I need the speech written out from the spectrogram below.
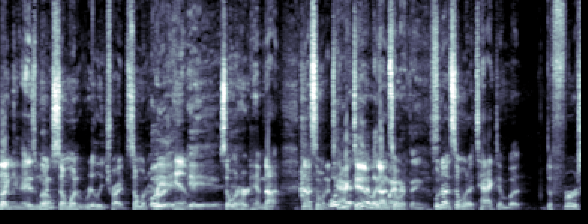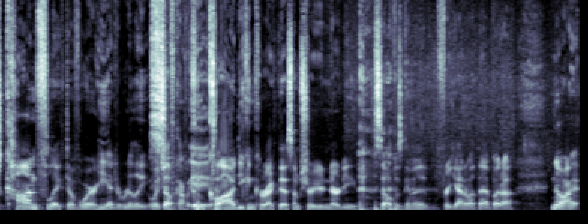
Like as no? when someone really tried, someone Oh, hurt yeah, him. yeah, yeah, yeah, someone yeah. hurt him. Not not someone Well, attacked had, him. like, not minor someone. things. Well, not someone attacked him, but the first conflict of where he had to really. Yeah, yeah. Claude, you can correct this. I'm sure your nerdy self is gonna freak out about that. But uh, no, I.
